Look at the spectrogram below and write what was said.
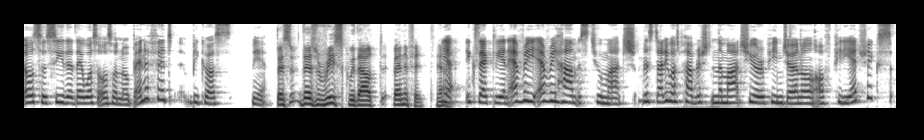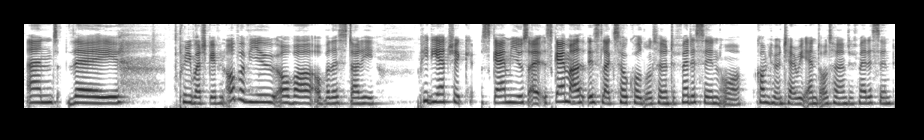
also see that there was also no benefit because yeah there's there's risk without benefit yeah. yeah. exactly and every every harm is too much the study was published in the march european journal of pediatrics and they pretty much gave an overview over over this study pediatric SCAM use, uh, SCAM is like so-called alternative medicine or complementary and alternative medicine,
